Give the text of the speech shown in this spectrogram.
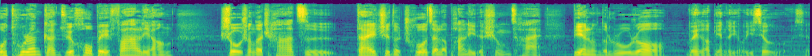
我突然感觉后背发凉，手上的叉子呆滞的戳在了盘里的剩菜，变冷的鹿肉味道变得有一些恶心。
